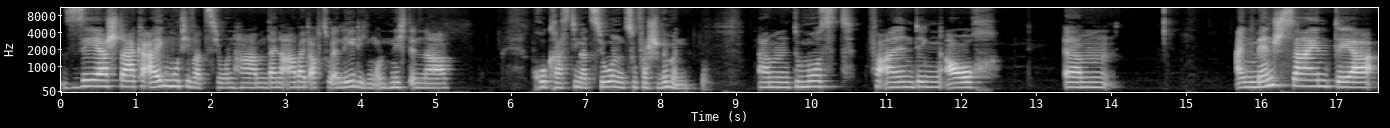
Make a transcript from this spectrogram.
sehr starke Eigenmotivation haben, deine Arbeit auch zu erledigen und nicht in einer Prokrastination zu verschwimmen. Ähm, du musst vor allen Dingen auch ähm, ein Mensch sein, der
